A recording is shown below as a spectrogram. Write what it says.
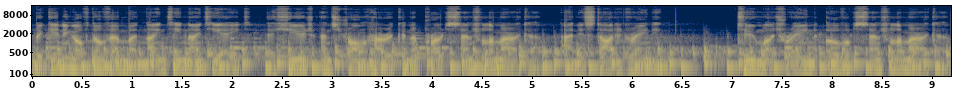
beginning of November 1998, a huge and strong hurricane approached Central America and it started raining. Too much rain over Central America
